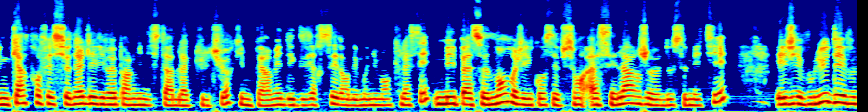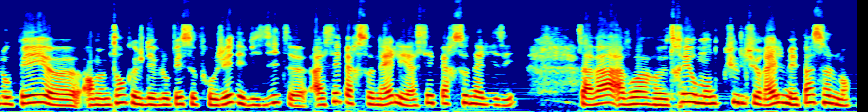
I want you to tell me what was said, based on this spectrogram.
une carte professionnelle délivrée par le ministère de la Culture qui me permet d'exercer dans des monuments classés. Mais pas seulement. Moi, j'ai une conception assez large de ce métier. Et j'ai voulu développer, euh, en même temps que je développais ce projet, des visites euh, assez personnelles et assez personnalisées. Ça va avoir très au monde culturel, mais pas seulement.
